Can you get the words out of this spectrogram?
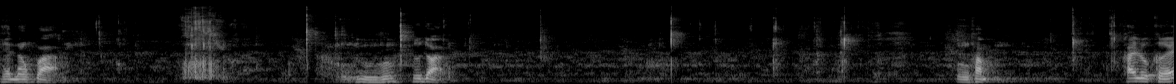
เห็ดนางฟ้าอือหือสุดยอดอืมครับ ใครลูกเขย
